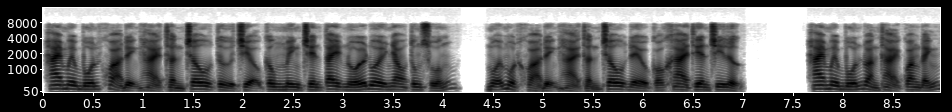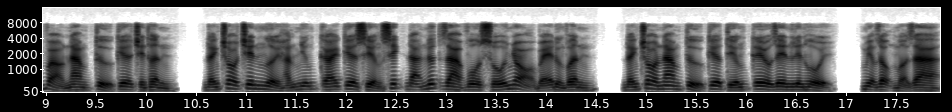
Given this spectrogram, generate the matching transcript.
24 khỏa định hải thần châu từ triệu công minh trên tay nối đuôi nhau tung xuống, mỗi một khỏa định hải thần châu đều có khai thiên chi lực. 24 đoàn thải quang đánh vào nam tử kia trên thân, đánh cho trên người hắn những cái kia xiềng xích đã nứt ra vô số nhỏ bé đường vân, đánh cho nam tử kia tiếng kêu rên liên hồi, miệng rộng mở ra,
